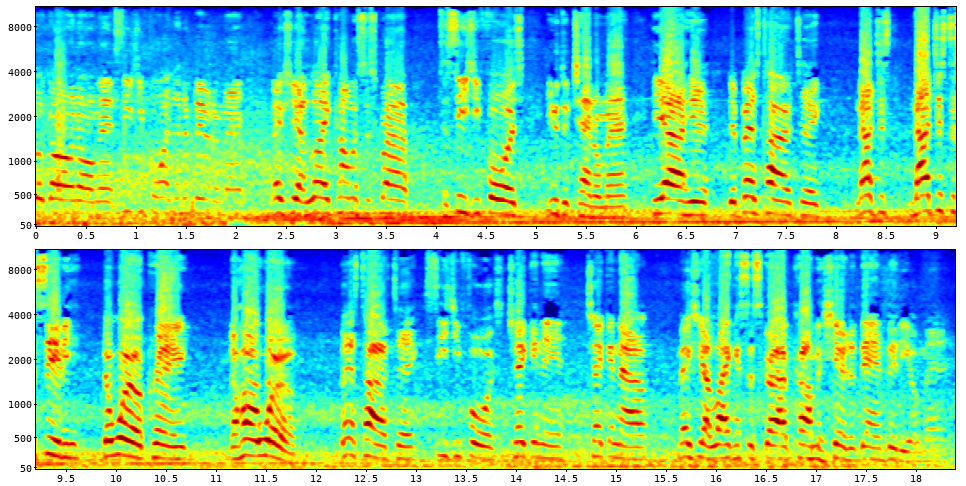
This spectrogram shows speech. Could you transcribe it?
what's going on, man. CG4 is in the building, man. Make sure you like, comment, subscribe to CG4's YouTube channel, man. He out here, the best tire tech, not just not just the city, the world, Craig, the whole world. Best tire tech, CG4's checking in, checking out. Make sure you like and subscribe, comment, share the damn video, man.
